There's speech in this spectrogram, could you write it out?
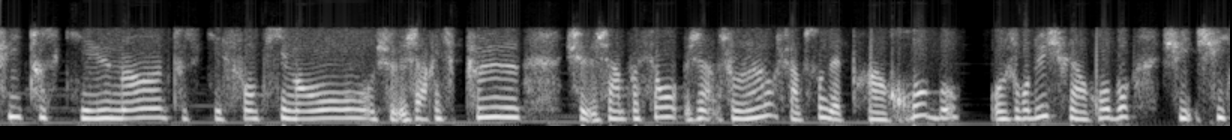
fuis tout ce qui est humain, tout ce qui est sentiment. J'arrive plus. J'ai l'impression, j'ai l'impression d'être un robot. Aujourd'hui, je suis un robot. Je suis, je suis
